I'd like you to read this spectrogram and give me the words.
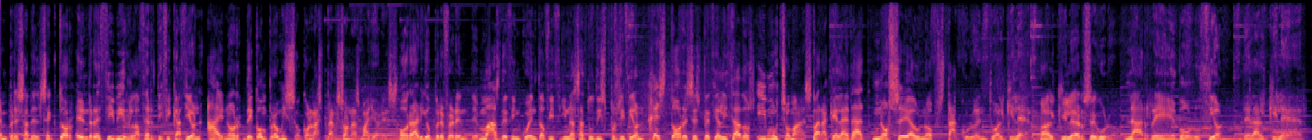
empresa del sector en recibir la certificación AENOR de compromiso con las personas mayores. Horario preferente, más de 50 oficinas a tu disposición, gestores especializados y mucho más para que la edad no sea un obstáculo en tu alquiler. Alquiler Seguro, la revolución del alquiler.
